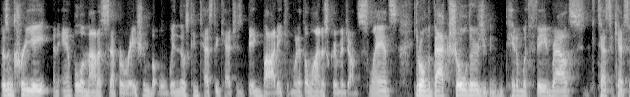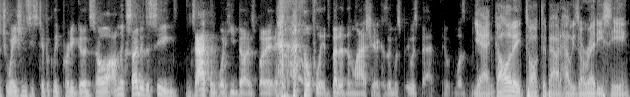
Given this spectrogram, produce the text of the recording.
doesn't create an ample amount of separation, but will win those contested catches, big body, can win at the line of scrimmage on slants, throw on the back shoulders. You can hit him with fade routes, contested catch situations. He's typically pretty good. So I'm excited to see exactly what he does. But it, hopefully, it's better than last year because it was it was bad. It wasn't. Yeah, and Golladay talked about how he's already seeing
